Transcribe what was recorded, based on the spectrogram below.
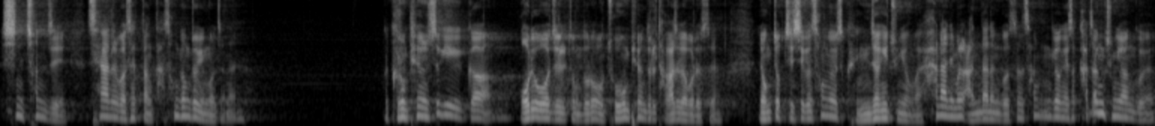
신천지 새하늘과 새 땅 다 성경적인 거잖아요. 그런 표현 쓰기가 어려워질 정도로 좋은 표현들을 다 가져가 버렸어요. 영적 지식은 성경에서 굉장히 중요한 거예요. 하나님을 안다는 것은 성경에서 가장 중요한 거예요.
